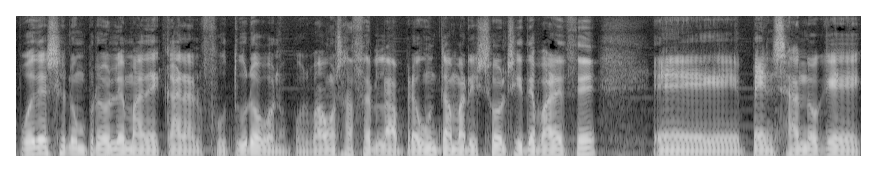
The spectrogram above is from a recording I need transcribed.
¿Puede ser un problema de cara al futuro? Bueno, pues vamos a hacer la pregunta, Marisol, si te parece, eh, pensando que,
